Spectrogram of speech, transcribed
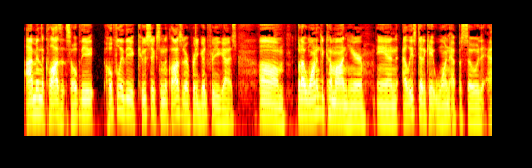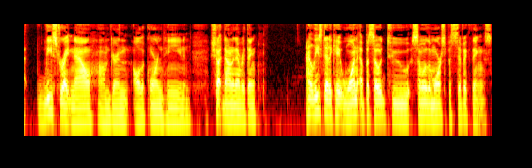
I'm in the closet. So hopefully, hopefully the acoustics in the closet are pretty good for you guys. Um, but I wanted to come on here and at least dedicate one episode at least right now, um, during all the quarantine and shutdown and everything. At least dedicate one episode to some of the more specific things.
